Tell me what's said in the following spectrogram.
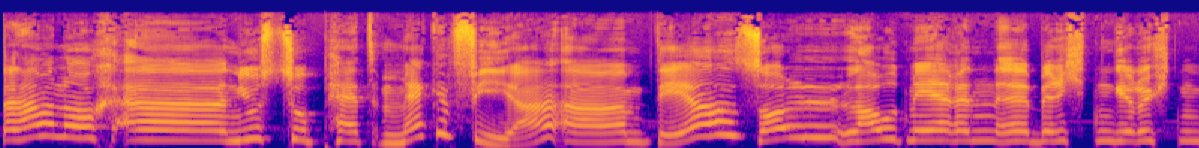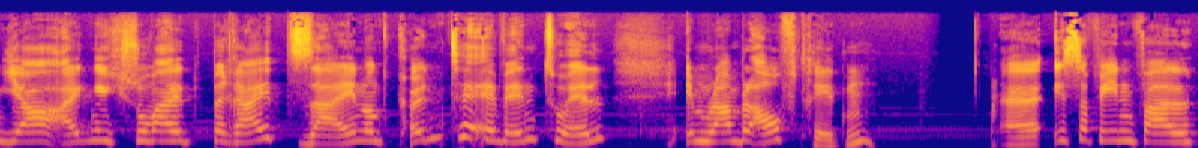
Dann haben wir noch äh, News zu Pat McAfee, ja. Ähm, der soll laut mehreren äh, Berichten, Gerüchten ja eigentlich soweit bereit sein und könnte eventuell im Rumble auftreten. Äh, ist auf jeden Fall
